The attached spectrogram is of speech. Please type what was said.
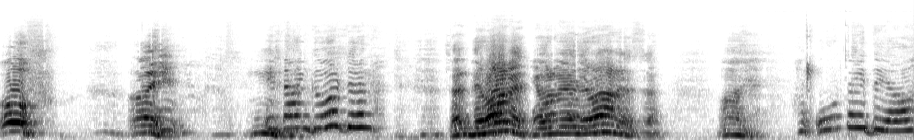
of. Ay. E, ben gördüm. Sen devam et. Görmeye devam et sen. Ay. Ay, oradaydı ya.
